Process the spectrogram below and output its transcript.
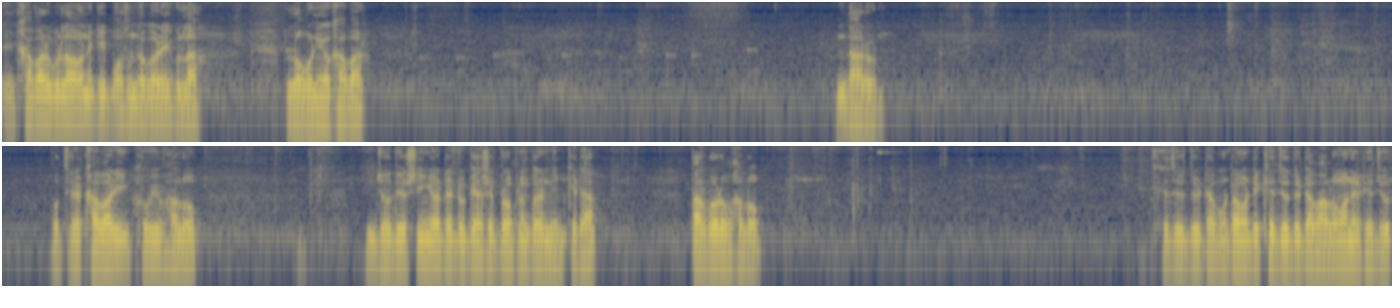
এই খাবারগুলো অনেকেই পছন্দ করে, এগুলা লোভনীয় খাবার। দারুণ। প্রতিটা খাবারই খুবই ভালো। যদিও সিঙ্গারাটা একটু গ্যাসের প্রবলেম করে নিমকিটা, তারপরও ভালো। খেজুর দুইটা, মোটামুটি খেজুর দুইটা, ভালো মানের খেজুর।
